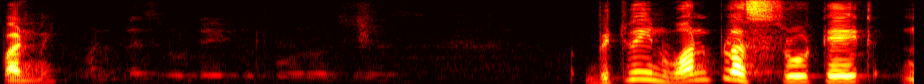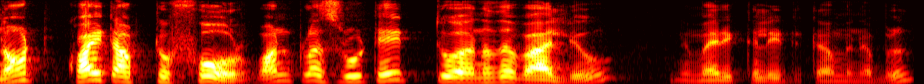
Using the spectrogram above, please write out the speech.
Pardon me? Between 1 plus root 8 not quite up to 4 1 plus root 8 to another value numerically determinable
